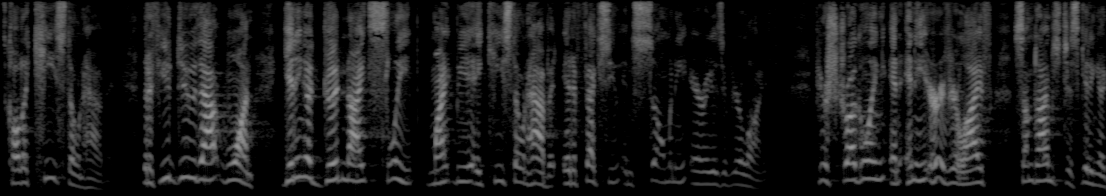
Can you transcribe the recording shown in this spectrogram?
It's called a keystone habit. That if you do that one, getting a good night's sleep might be a keystone habit. It affects you in so many areas of your life. If you're struggling in any area of your life, sometimes just getting a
